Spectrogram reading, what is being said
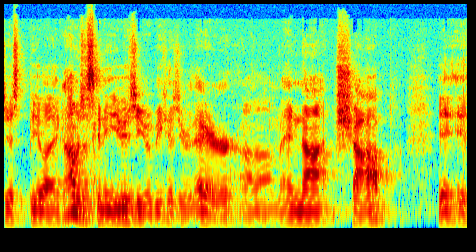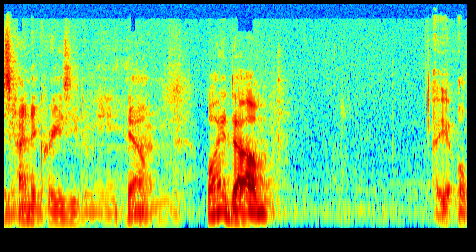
just be like i'm just going to use you because you're there um, and not shop i- is kind of crazy to me Yeah. And- Well, I'd, um, I, oh,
